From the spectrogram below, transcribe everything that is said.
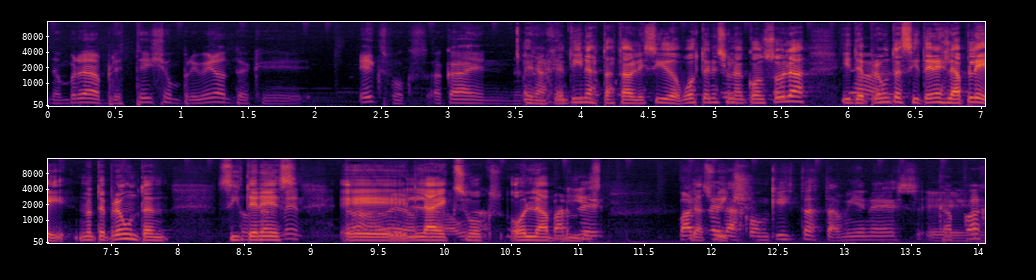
nombrar a PlayStation primero antes que Xbox. Acá en, En Argentina está establecido. Vos tenés una consola y te preguntan si tenés la Play. No te preguntan si tenés Totalmente. Eh, ver, la una- Xbox o la... Parte, de las conquistas también es. eh, Capaz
